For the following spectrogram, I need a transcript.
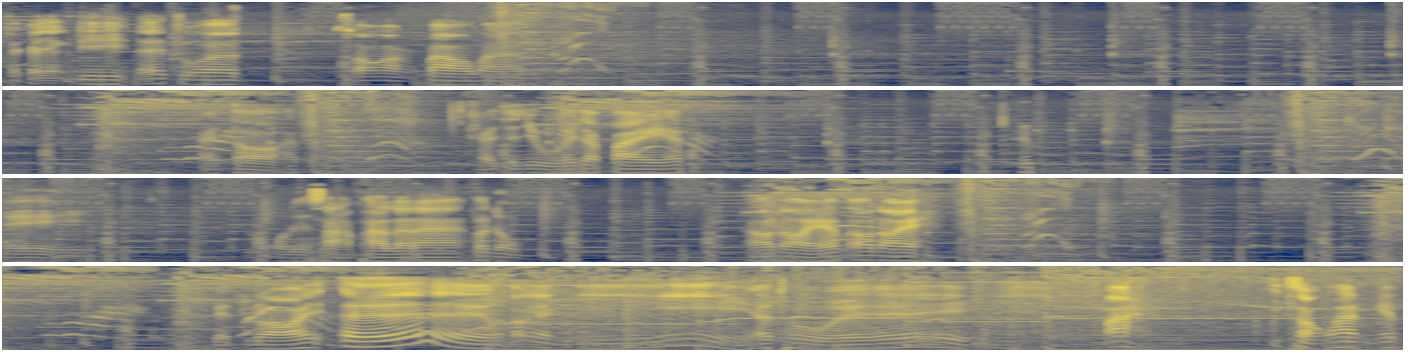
แต่ก็ยังดีได้ตัวซองอ่างเปามา ไปต่อครับ ใครจะอยู่ ใครจะไปครับฮึบเฮ้ยลงมาเหลือสามพันแล้วนะพ่อหนุ่ม เอาหน่อยครับ เอาหน่อย เบ็ดร้อยเออ มันต้องอย่างนี้เอาโถเอ้ย มา อีกสองพันครับ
